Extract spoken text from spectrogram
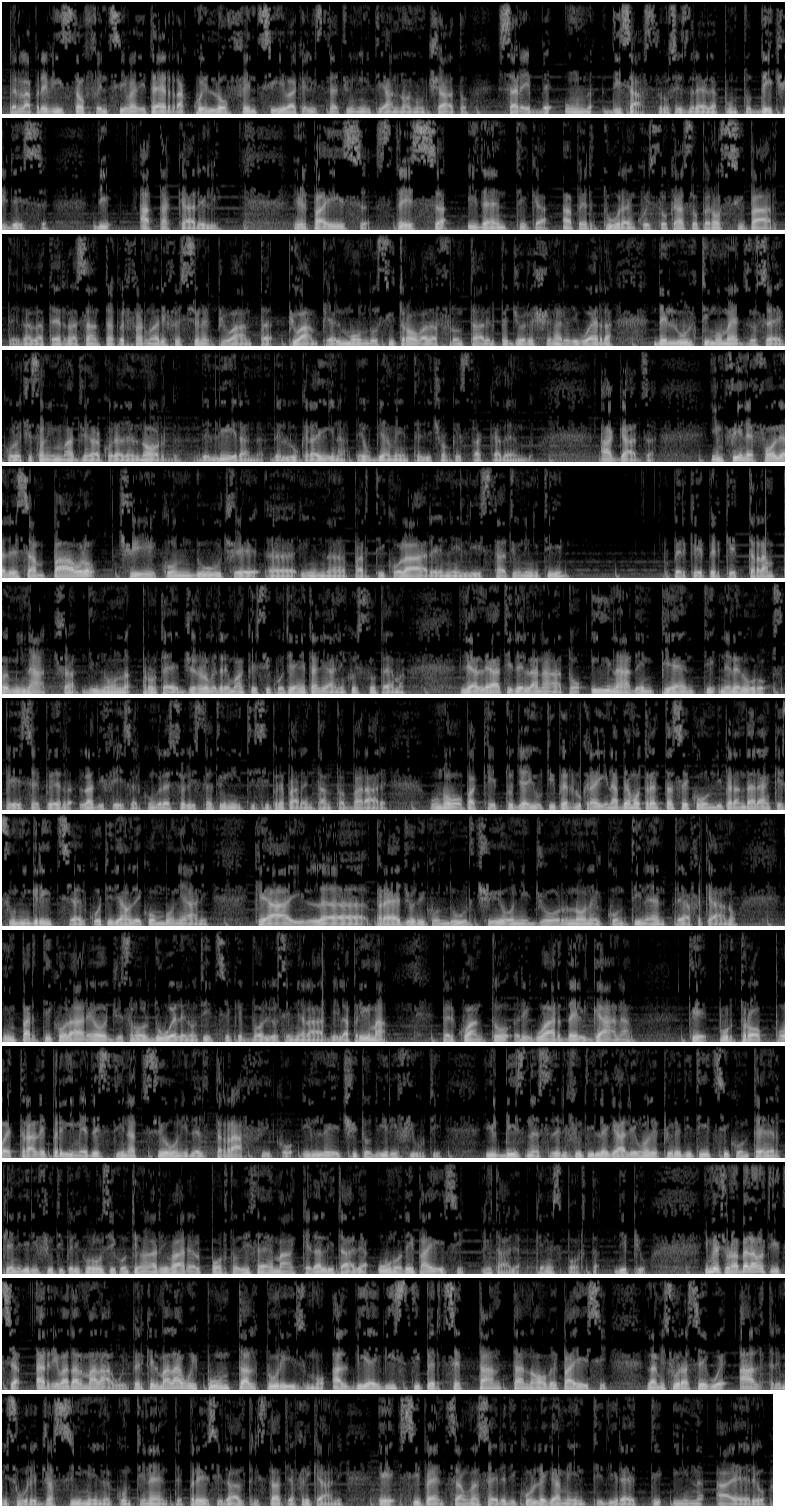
per la prevista offensiva di terra, quell'offensiva che gli Stati Uniti hanno annunciato sarebbe un disastro se Israele appunto decidesse di attaccare lì. Il Paese, stessa identica apertura, in questo caso però si parte dalla Terra Santa per fare una riflessione più, anta, più ampia. Il mondo si trova ad affrontare il peggiore scenario di guerra dell'ultimo mezzo secolo e ci sono immagini della Corea del Nord, dell'Iran, dell'Ucraina e ovviamente di ciò che sta accadendo a Gaza. Infine Foglia de San Paolo ci conduce eh, in particolare negli Stati Uniti perché? Perché Trump minaccia di non proteggere, lo vedremo anche sui quotidiani italiani questo tema, gli alleati della Nato inadempienti nelle loro spese per la difesa. Il Congresso degli Stati Uniti si prepara intanto a varare un nuovo pacchetto di aiuti per l'Ucraina. Abbiamo 30 secondi per andare anche su Nigrizia, il quotidiano dei Comboniani, che ha il eh, pregio di condurci ogni giorno nel continente africano. In particolare oggi sono due le notizie che voglio segnalarvi. La prima per quanto riguarda il Ghana, che purtroppo è tra le prime destinazioni del traffico illecito di rifiuti. Il business dei rifiuti illegali è uno dei più redditizi, container pieni di rifiuti pericolosi continuano ad arrivare al porto di Fema anche dall'Italia, uno dei paesi, l'Italia, che ne esporta di più. Invece una bella notizia arriva dal Malawi, perché il Malawi punta al turismo, al via i visti per 79 paesi. La misura segue altre misure già simili nel continente presi da altri stati africani e si pensa a una serie di collegamenti diretti in aereo.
